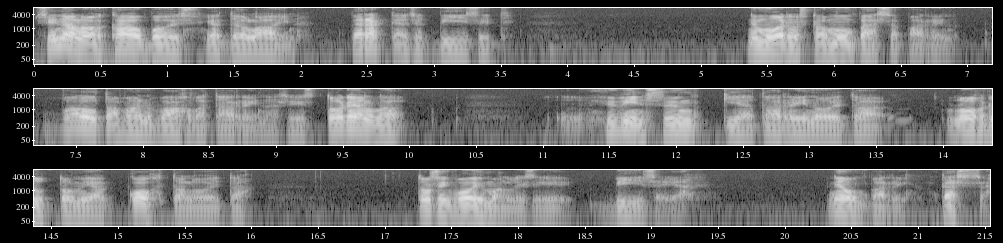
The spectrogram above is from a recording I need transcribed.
Sinaloa Cowboys ja The Line, peräkkäiset biisit, ne muodostaa mun päässä parin. Valtavan vahva tarina, siis todella hyvin synkkiä tarinoita, lohduttomia kohtaloita, tosi voimallisia biisejä. Ne on pari tässä.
